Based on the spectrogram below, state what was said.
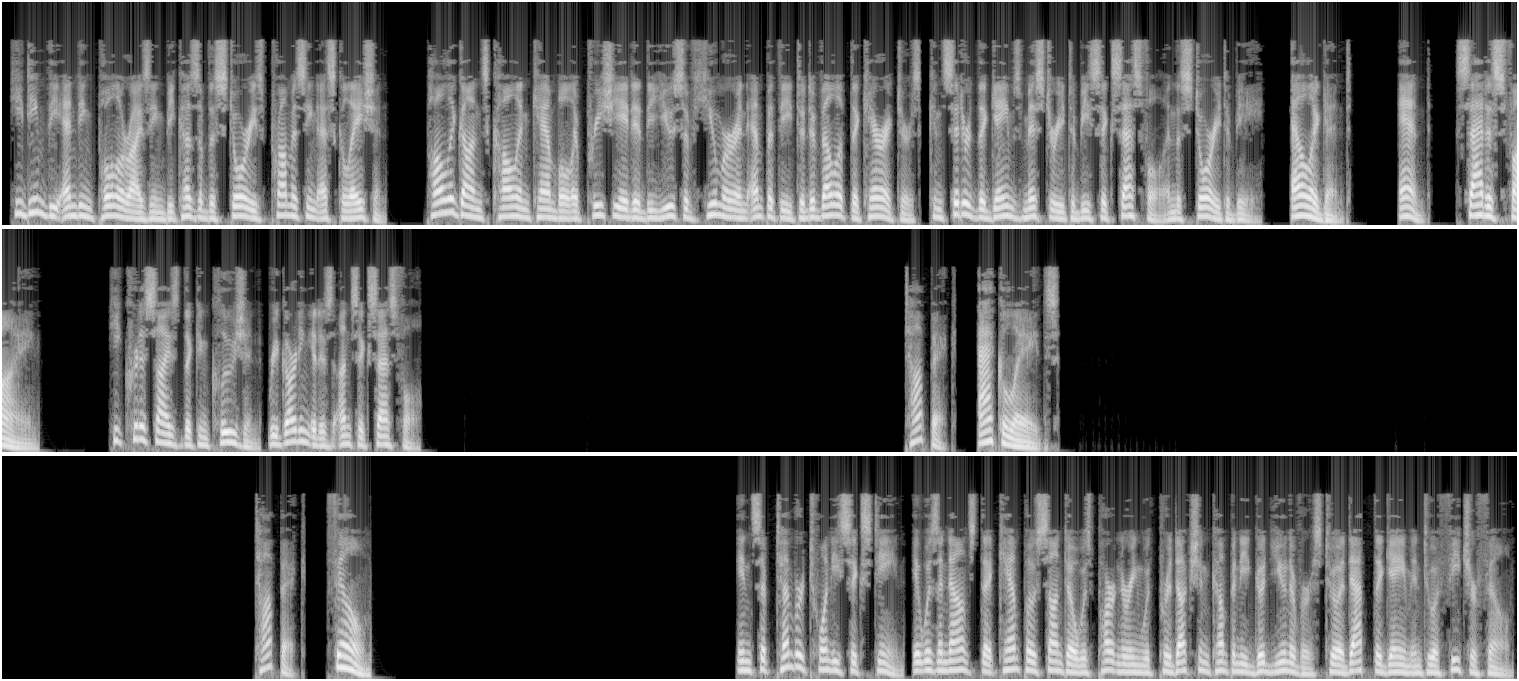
He deemed the ending polarizing because of the story's promising escalation. Polygon's Colin Campbell appreciated the use of humor and empathy to develop the characters, considered the game's mystery to be successful and the story to be «elegant» and «satisfying». He criticized the conclusion, regarding it as unsuccessful. Accolades Film In September 2016, it was announced that Campo Santo was partnering with production company Good Universe to adapt the game into a feature film.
